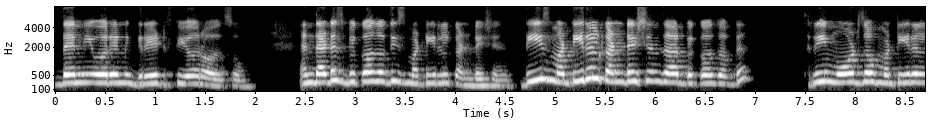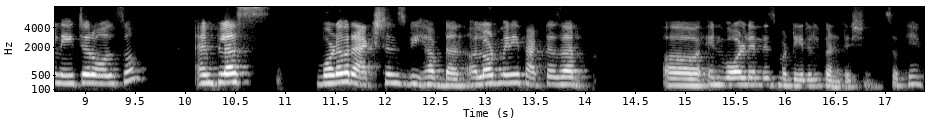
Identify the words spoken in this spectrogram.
then you are in great fear also and that is because of these material conditions these material conditions are because of the three modes of material nature also and plus whatever actions we have done a lot many factors are uh, involved in this material conditions okay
